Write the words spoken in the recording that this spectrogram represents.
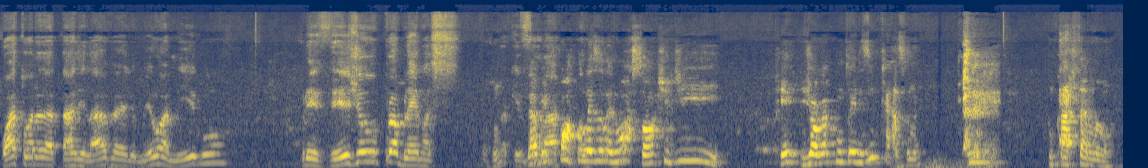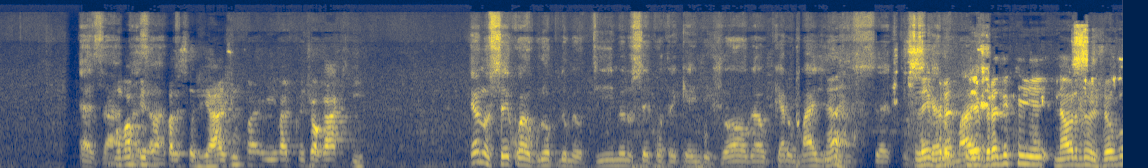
4 horas da tarde lá, velho, meu amigo, prevejo problemas. Quem Ainda bem que. Fortaleza levou a sorte de jogar com eles em casa, né? No Castelão. Exato, Não vai precisar para essa viagem e vai jogar aqui. Eu não sei qual é o grupo do meu time, eu não sei contra quem ele joga, eu quero mais. Eu Lembra- quero mais- Lembrando que na hora do jogo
